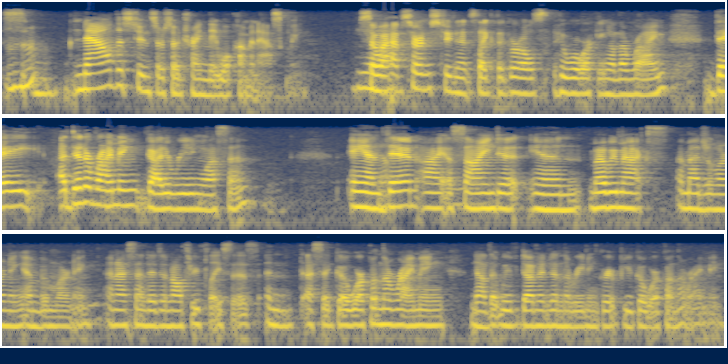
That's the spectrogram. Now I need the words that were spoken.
S- mm-hmm. Now the students are so trained they will come and ask me. So I have certain students, like the girls who were working on the rhyme. They I did a rhyming guided reading lesson, and Yep. then I assigned it in MobyMax, Imagine Learning, and Boom Learning, and I sent it in all three places. And I said, go work on the rhyming. Now that we've done it in the reading group, you go work on the rhyming.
